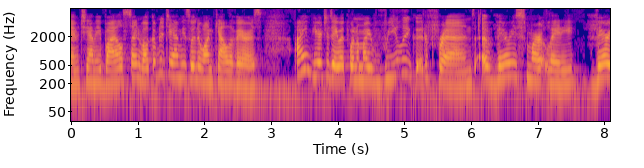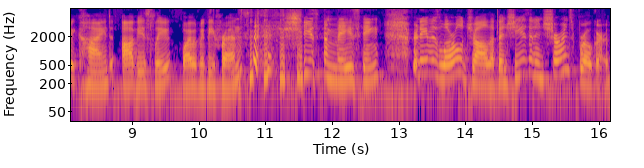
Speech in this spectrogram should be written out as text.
I'm Tammy Beilstein. Welcome to Tammy's Window on Calaveras. I am here today with one of my really good friends, a very smart lady, very kind, obviously. Why would we be friends? She's amazing. Her name is Laurel Jolliff, and she is an insurance broker.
